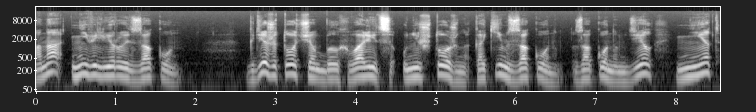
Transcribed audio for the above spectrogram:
она нивелирует закон. Где же то, чем был хвалиться, уничтожено? Каким законом? Законом дел нет,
